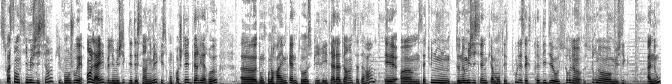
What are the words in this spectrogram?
66 musiciens qui vont jouer en live les musiques des dessins animés qui seront projetés derrière eux. Euh, donc on aura Encanto, Spirit, Aladdin, etc. Et euh, c'est une de nos musiciennes qui a monté tous les extraits vidéo sur, sur nos musiques à nous.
